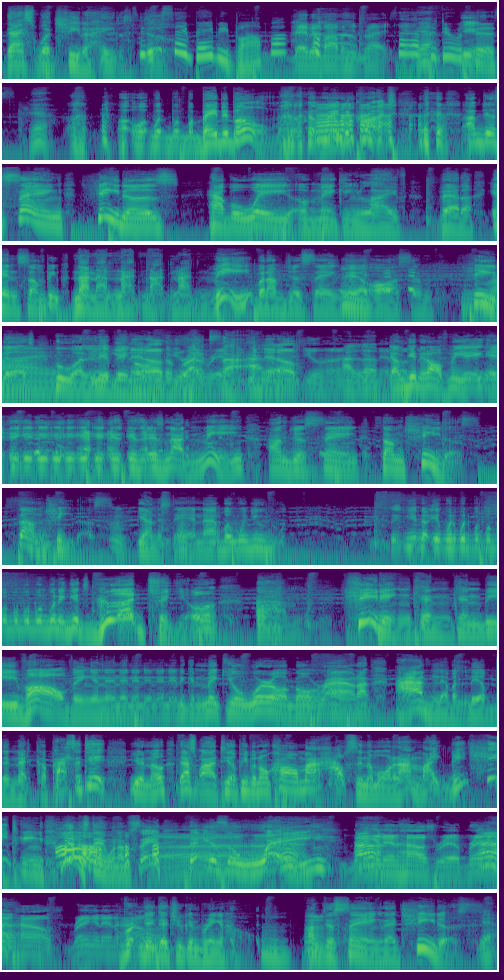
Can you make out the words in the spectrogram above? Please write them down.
That's what cheater haters Did do. he say baby Baba? Baby Baba, he's right. What does that have to do with Yeah. this? Yeah. Uh, uh, baby boom, baby crunch. I'm just saying, cheaters have a way of making life better in some people. Not, not, not, not, not me, but I'm just saying there are some cheaters Right. who are living on the you, bright huh, Red? side. Getting I love off you, huh? I love getting it. I'm getting it off me. It- it- it- it- it- it- it- it's not me. I'm just saying some cheaters. Some cheaters. You understand? Now, but when you, you know, it, when, when, when, when- when it gets good to you, um, cheating can can be evolving and, and, and, and, and it can make your world go round. I, I've never lived in that capacity, you know. That's why I tell people don't call my house in the morning. I might be cheating. You oh. understand what I'm saying? there is a uh-huh. way Bring it uh. in house, Red. Bring it in uh. house. Bring it in br- house. that you can bring it home. I'm mm. just saying that cheaters Yeah.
